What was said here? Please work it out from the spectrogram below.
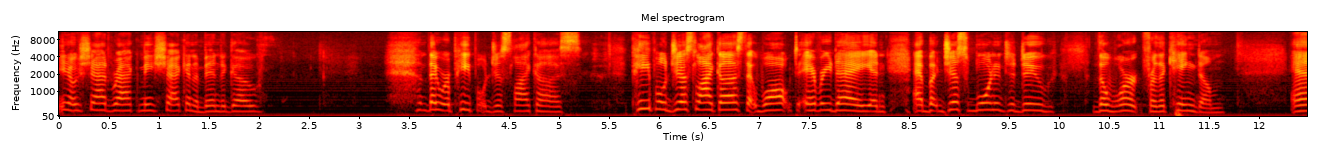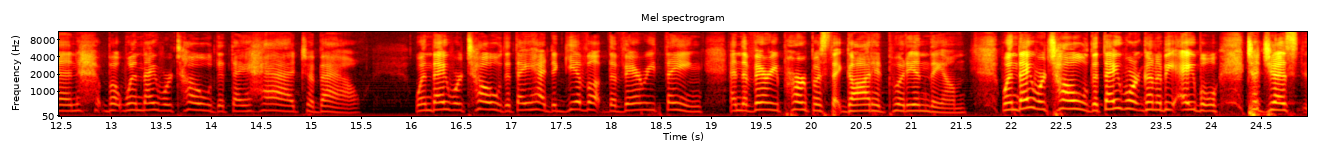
You know, Shadrach, Meshach, and Abednego, they were people just like us. People just like us that walked every day and, and but just wanted to do the work for the kingdom. And but when they were told that they had to bow, when they were told that they had to give up the very thing and the very purpose that God had put in them when they were told that they weren't going to be able to just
